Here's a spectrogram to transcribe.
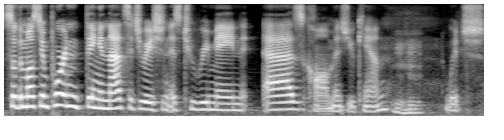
so the most important thing in that situation is to remain as calm as you can, which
